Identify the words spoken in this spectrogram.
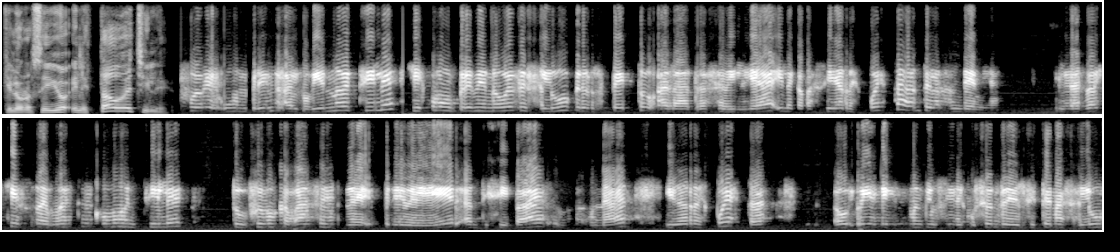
que lo recibió el Estado de Chile? Fue un premio al gobierno de Chile y es como un premio Nobel de salud, pero respecto a la trazabilidad y la capacidad de respuesta ante la pandemia. Y la verdad es que eso demuestra cómo en Chile fuimos capaces de prever, anticipar, vacunar y dar respuesta. Hoy, hoy en día inclusive discusión del sistema de salud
